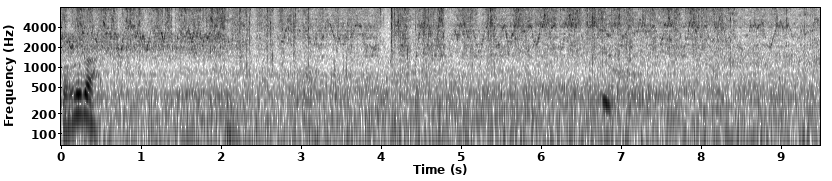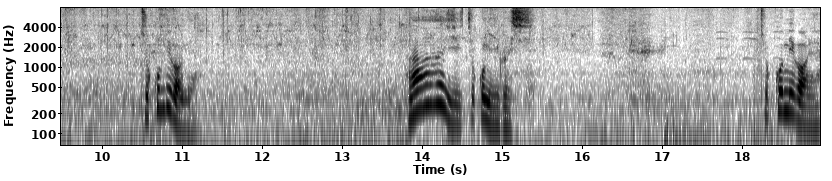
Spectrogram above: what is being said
뭔가 쭈꾸미가 오네. 아, 이 쭈꾸미 이거 씨. 쭈꾸미가 오네.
